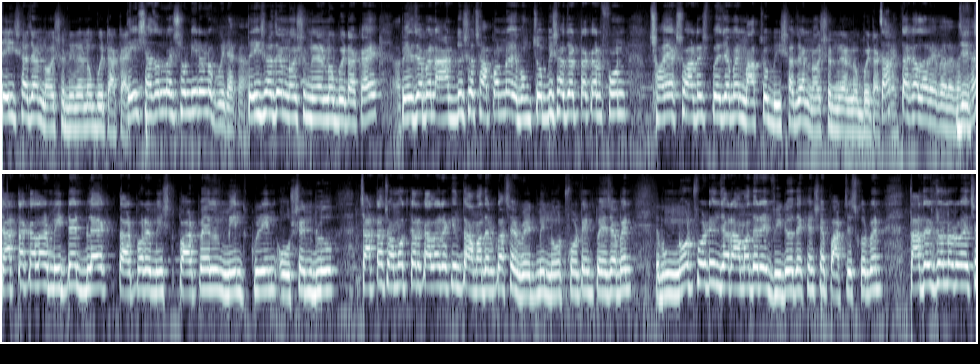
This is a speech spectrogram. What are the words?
তেইশ হাজার নয়শো নিরানব্বই টাকায়। তেইশ হাজার নয়শো নিরানব্বই টাকা। তেইশ হাজার নয়শো নিরানব্বই টাকায় পেয়ে যাবেন আট দুশো ছাপান্ন এবং চব্বিশ হাজার টাকার ফোন ছয় একশো আঠাশ পেয়ে যাবেন মাত্র বিশ হাজার নয়শো নিরানব্বই টাকা চারটা কালার অ্যাভেলেবেল যে চারটা কালার মিড নাইট ব্ল্যাক তারপরে mist purple mint green ocean blue চারটা চমৎকার কালারে কিন্তু আমাদের কাছে রেডমি নোট ফোরটিন পেয়ে যাবেন এবং নোট ফোরটিন যারা আমাদের এই ভিডিও দেখে সে পারচেস করবেন, তাদের জন্য রয়েছে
